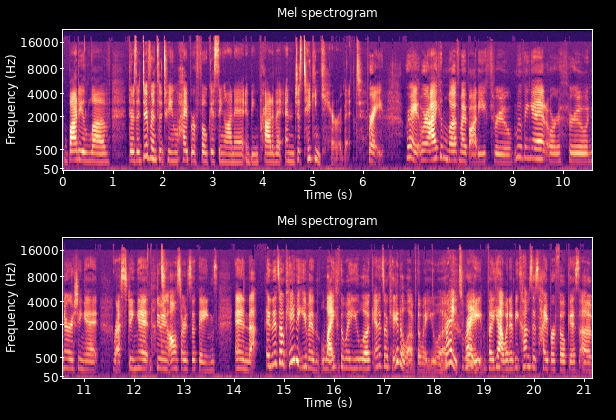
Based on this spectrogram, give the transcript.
body love, there's a difference between hyper focusing on it and being proud of it and just taking care of it. Right. Right, where I can love my body through moving it or through nourishing it, resting it, doing all sorts of things. And and it's okay to even like the way you look and it's okay to love the way you look. Right, right. right? But yeah, when it becomes this hyper focus of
